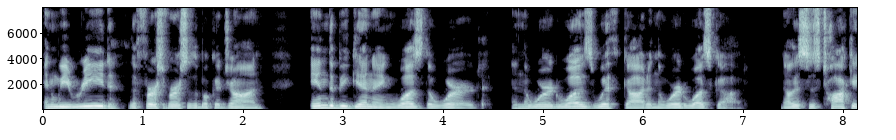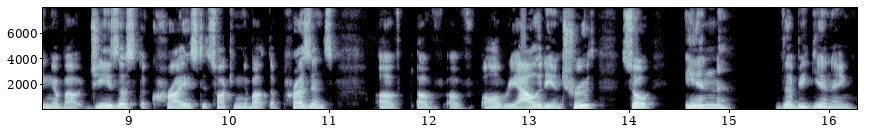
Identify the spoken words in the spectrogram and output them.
and we read the first verse of the book of John, in the beginning was the Word, and the Word was with God, and the Word was God. Now, this is talking about Jesus, the Christ. It's talking about the presence of, of, of all reality and truth. So, in the beginning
